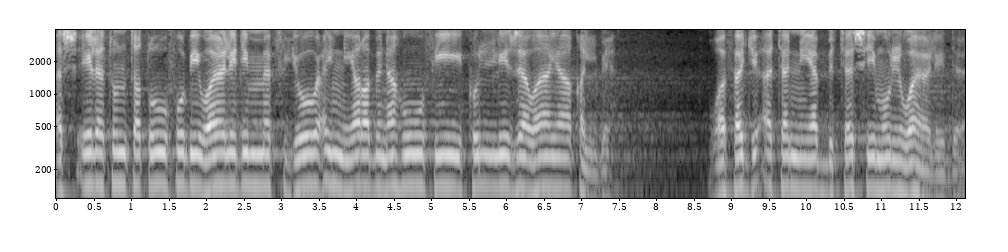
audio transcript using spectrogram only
أسئلة تطوف بوالد مفجوع يرى ابنه في كل زوايا قلبه وفجأة يبتسم الوالد.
